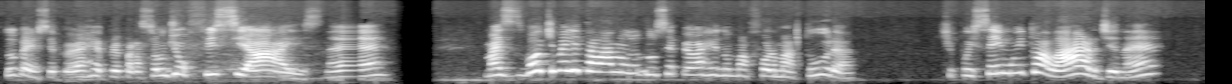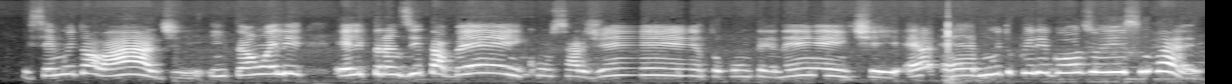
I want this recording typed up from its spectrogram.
tudo bem, o CPOR é preparação de oficiais, né? Mas volte e meia, ele está lá no, no CPOR numa formatura, tipo, e sem muito alarde, né? E sem muito alarde. Então, ele, ele transita bem com o sargento, com o tenente. É, é muito perigoso isso, velho.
